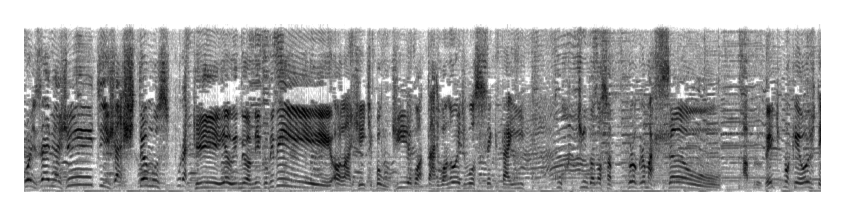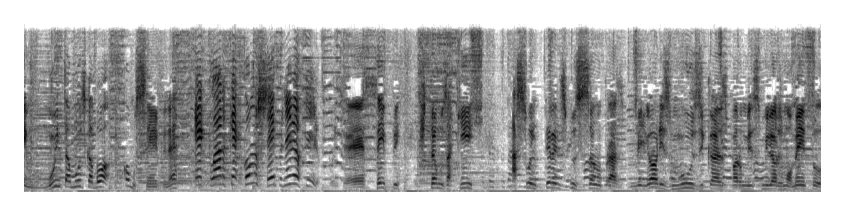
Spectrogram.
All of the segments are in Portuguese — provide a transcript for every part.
Pois é, minha gente, já estamos por aqui, eu e meu amigo Bibi. Olá, gente, bom dia, boa tarde, boa noite, você que tá aí curtindo a nossa programação. Aproveite porque hoje tem muita música boa, como sempre, né? É claro que é como sempre, né, meu filho? Pois é, sempre estamos aqui à sua inteira disposição para as melhores músicas, para os melhores momentos.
